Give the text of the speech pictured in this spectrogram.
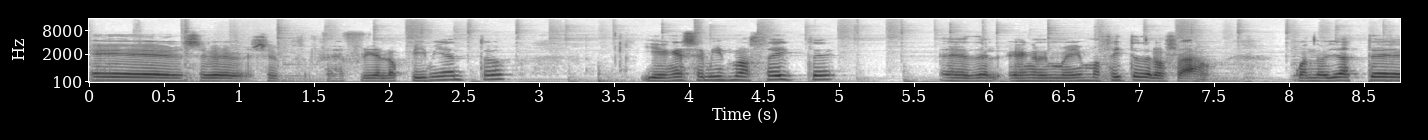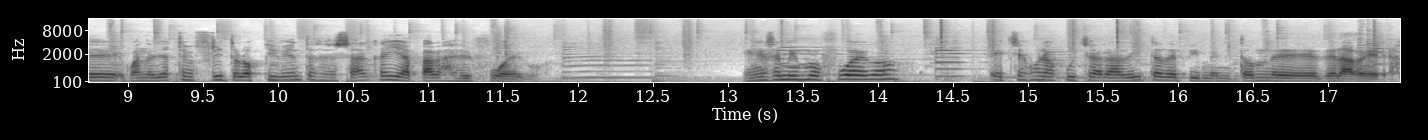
eh, se, fríen los pimientos y en ese mismo aceite, eh, en el mismo aceite de los ajos. Cuando ya, esté, cuando ya estén fritos los pimientos se saca y apagas el fuego. En ese mismo fuego eches una cucharadita de pimentón de, la vera.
